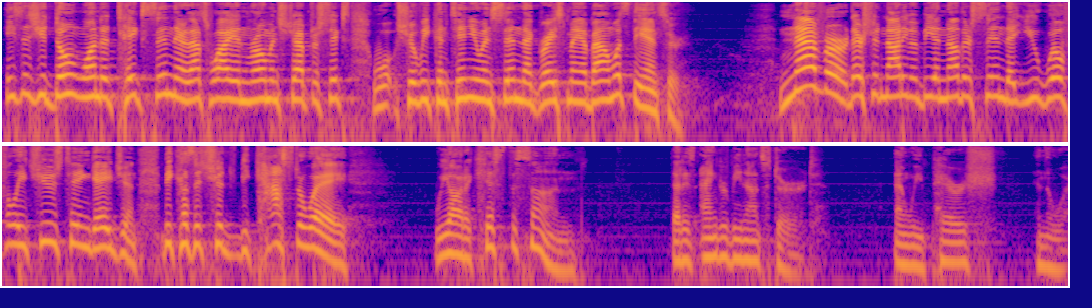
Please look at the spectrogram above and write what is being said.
He says you don't want to take sin there. That's why in Romans chapter 6, well, should we continue in sin that grace may abound? What's the answer? Never. There should not even be another sin that you willfully choose to engage in because it should be cast away. We ought to kiss the Son that his anger be not stirred and we perish in the way.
